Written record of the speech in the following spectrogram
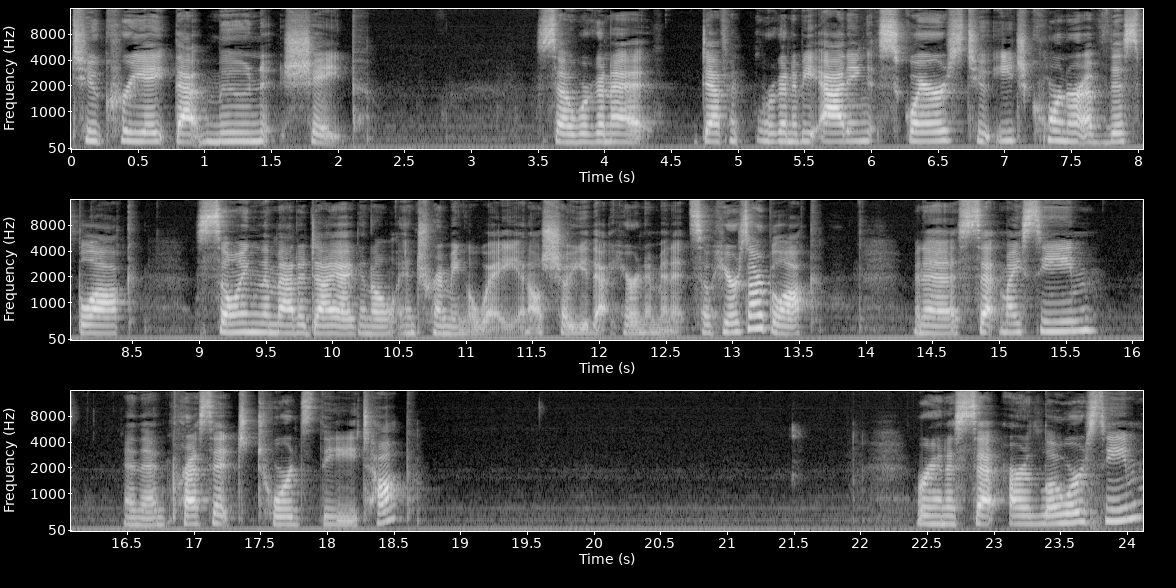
to create that moon shape. So we're gonna we're gonna be adding squares to each corner of this block sewing them at a diagonal and trimming away. And I'll show you that here in a minute. So here's our block. I'm gonna set my seam and then press it towards the top. We're gonna set our lower seam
